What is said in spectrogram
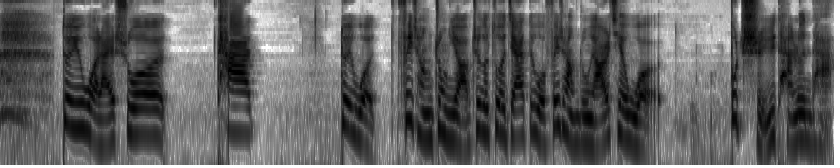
对于我来说，他对我非常重要，这个作家对我非常重要，而且我不耻于谈论他，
